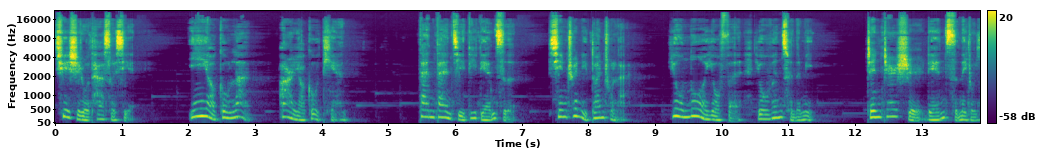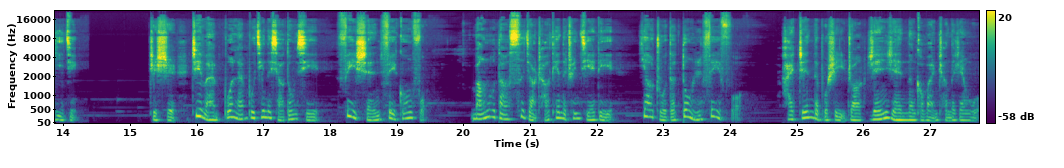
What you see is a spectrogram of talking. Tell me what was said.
确实如他所写，一要够烂，二要够甜。淡淡几滴莲子，新春里端出来，又糯又粉又温存的蜜，真真是莲子那种意境。只是这碗波澜不惊的小东西，费神费功夫。忙碌到四脚朝天的春节里，要煮得动人肺腑，还真的不是一桩人人能够完成的任务。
